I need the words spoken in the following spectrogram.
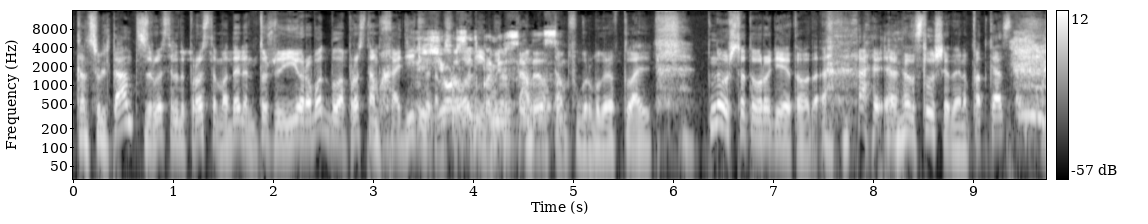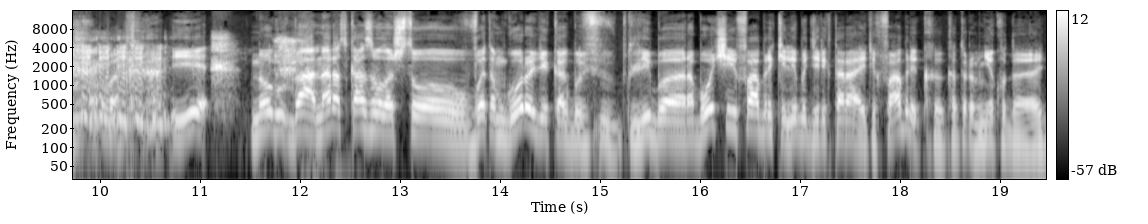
консультант, с другой стороны, просто модель. Она тоже ее работа была просто там ходить в этом салоне и быть там, там, грубо говоря, в плане. Ну, что-то вроде этого, да. Она слушает, наверное, подкаст. И, ну, да, она рассказывала, что в этом городе как бы либо рабочие фабрики, либо директора этих фабрик, которым некуда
